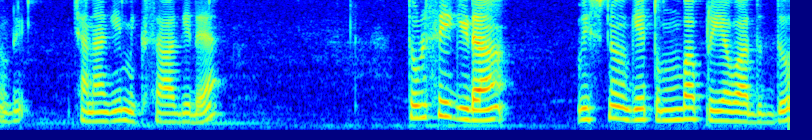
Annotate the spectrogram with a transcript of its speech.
ನೋಡಿ, ಚೆನ್ನಾಗಿ ಮಿಕ್ಸ್ ಆಗಿದೆ. ತುಳಸಿ ಗಿಡ ವಿಷ್ಣುವಿಗೆ ತುಂಬ ಪ್ರಿಯವಾದದ್ದು.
